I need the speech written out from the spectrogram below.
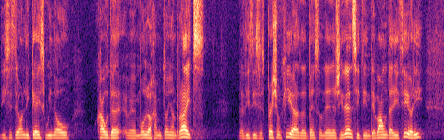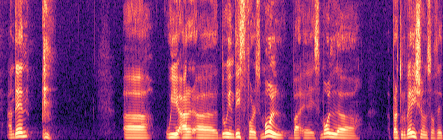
this is the only case we know how the uh, modular Hamiltonian writes, that is this expression here that depends on the energy density in the boundary theory. And then uh, we are uh, doing this for small, uh, small uh, perturbations of the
